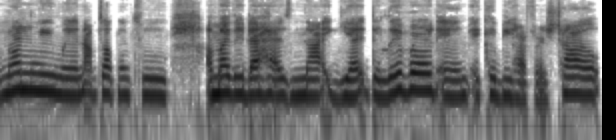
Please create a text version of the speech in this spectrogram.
Normally, when I'm talking to a mother that has not yet delivered and it could be her first child,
